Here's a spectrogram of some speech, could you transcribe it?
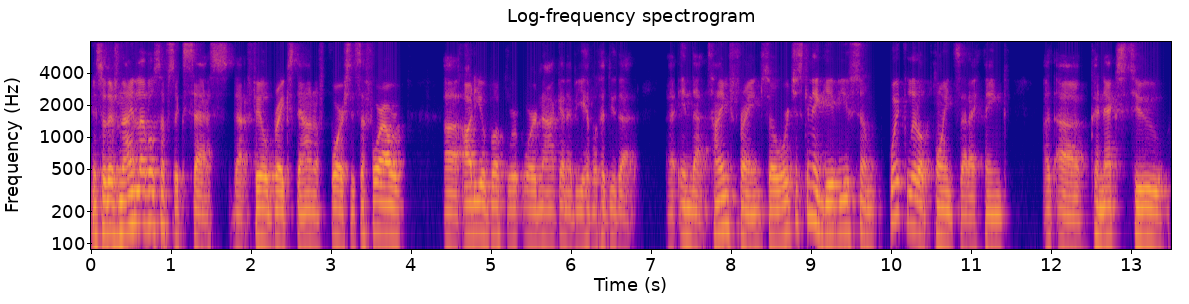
And so there's nine levels of success that Phil breaks down. Of course, it's a four-hour uh, audiobook. We're, we're not going to be able to do that uh, in that time frame. So we're just going to give you some quick little points that I think uh, uh, connects to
